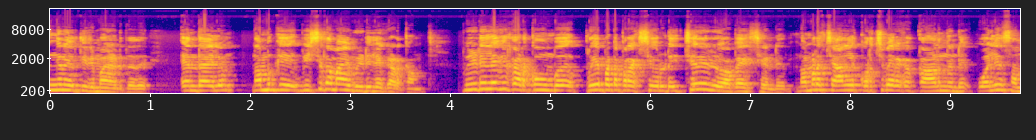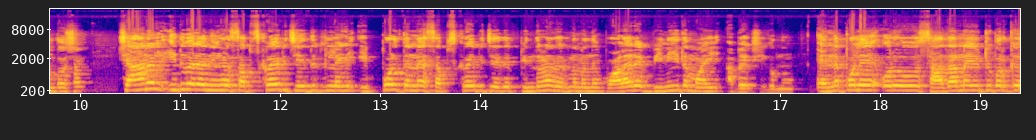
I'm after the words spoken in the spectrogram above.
ഇങ്ങനെ തീരുമാനം എടുത്തത്. എന്തായാലും നമുക്ക് വിശദമായ വീഡിയോയിലേക്ക് കടക്കാം. വീഡിയോയിലേക്ക് കടക്കും മുമ്പ് പ്രിയപ്പെട്ട പ്രേക്ഷകരോട് ചെറിയൊരു അപേക്ഷയുണ്ട്. നമ്മുടെ ചാനൽ കുറച്ച് പേരൊക്കെ കാണുന്നുണ്ട്. വലിയ സന്തോഷം. ചാനൽ ഇതുവരെ നിങ്ങൾ സബ്സ്ക്രൈബ് ചെയ്തിട്ടില്ലെങ്കിൽ ഇപ്പോൾ തന്നെ സബ്സ്ക്രൈബ് ചെയ്ത് പിന്തുണ തരണമെന്ന് വളരെ വിനീതമായി അപേക്ഷിക്കുന്നു. എന്നെപ്പോലെ ഒരു സാധാരണ യൂട്യൂബർക്ക്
